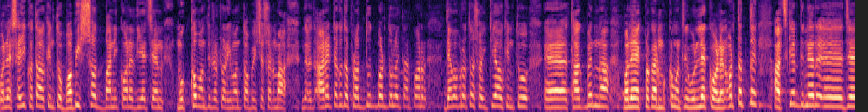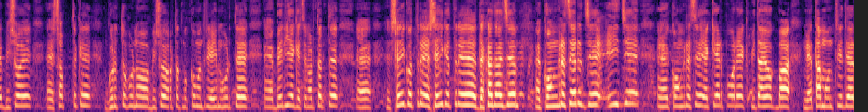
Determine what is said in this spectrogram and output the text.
বলে সেই কথাও কিন্তু ভবিষ্যৎবাণী করে দিয়েছেন মুখ্যমন্ত্রী ডক্টর হিমন্ত বিশ্ব শর্মা। আরেকটা কথা প্রদ্যুৎ বরদলৈ তারপর দেবব্রত শইকিয়াও কিন্তু থাকবেন না বলে এক প্রকার মুখ্যমন্ত্রী উল্লেখ করলেন। অর্থাৎ আজকের দিনের যে বিষয়ে সব থেকে গুরুত্বপূর্ণ বিষয়, অর্থাৎ মুখ্যমন্ত্রী এই মুহূর্তে বেরিয়ে গেছেন। অর্থাৎ সেই ক্ষেত্রে সেই ক্ষেত্রে দেখা যায় যে কংগ্রেসের যে, এই যে কংগ্রেসে একের পর এক বিধায়ক বা নেতা মন্ত্রীদের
